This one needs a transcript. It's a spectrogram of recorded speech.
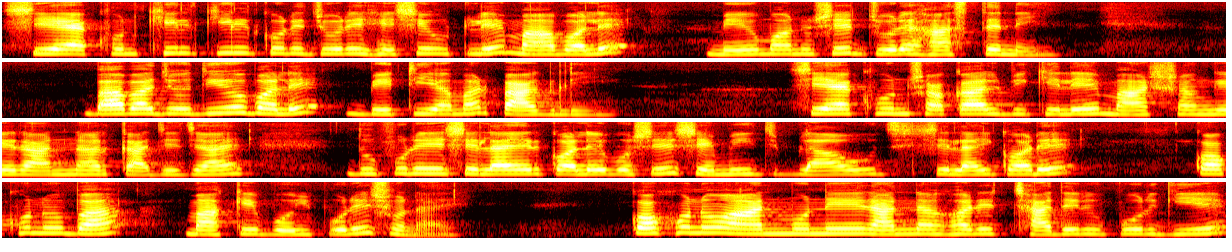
সে এখন খিলখিল করে জোরে হেসে উঠলে মা বলে, মেয়ে মানুষের জোরে হাসতে নেই। বাবা যদিও বলে, বেটি আমার পাগলি। সে এখন সকাল বিকেলে মার সঙ্গে রান্নার কাজে যায়। দুপুরে সেলাইয়ের কলে বসে সেমিজ, ব্লাউজ সেলাই করে। কখনো বা মাকে বই পড়ে শোনায়। কখনো আনমনে রান্নাঘরের ছাদের উপর গিয়ে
